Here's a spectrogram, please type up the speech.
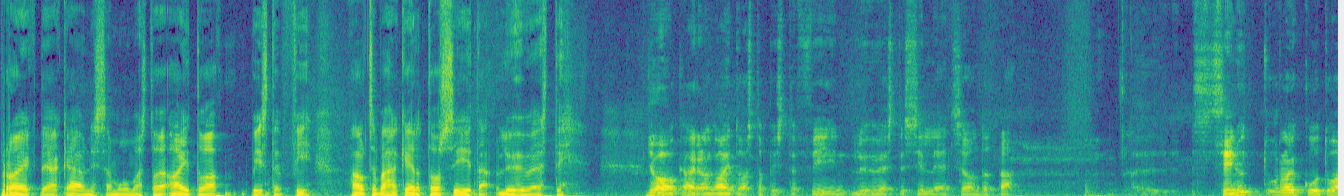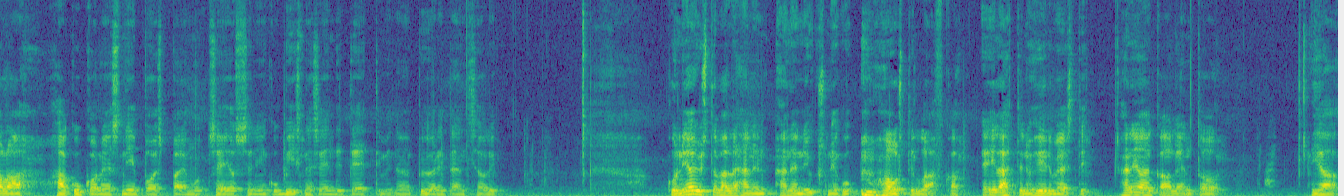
projekteja käynnissä, muun muassa toi aitoa.fi. Haluatko vähän kertoa siitä lyhyesti? Joo, käydään aitoasta.fi lyhyesti silleen, että se on tota, se nyt roikkuu tuolla hakukoneessa niin poispäin, mutta se ei ole se niin kuin bisnesentiteetti, mitä me pyöritään. Se oli kunniaystävälle hänen, hänen yksi niin kuin hostin lafka. Ei lähtenyt hirveästi hänen aikaa lentoa ja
